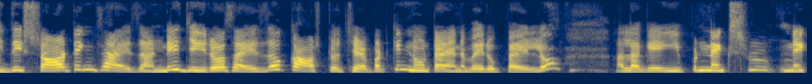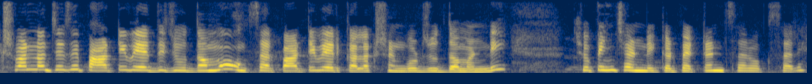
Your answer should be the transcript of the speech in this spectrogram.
ఇది స్టార్టింగ్ సైజ్ అండి. జీరో సైజు కాస్ట్ వచ్చేపటికి నూట ఎనభై రూపాయలు. అలాగే ఇప్పుడు నెక్స్ట్ నెక్స్ట్ వన్ వచ్చేసి పార్టీ వేర్ది చూద్దాము. ఒకసారి పార్టీ వేర్ కలెక్షన్ కూడా చూద్దామండి. చూపించండి ఇక్కడ పెట్టండి సార్ ఒకసారి.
